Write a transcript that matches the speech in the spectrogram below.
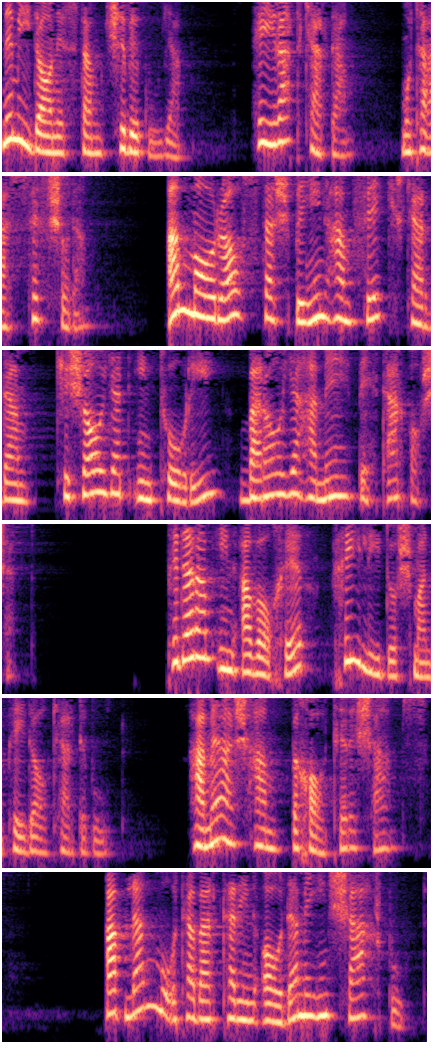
نمی‌دانستم چه بگویم. حیرت کردم متاسف شدم. اما راستش به این هم فکر کردم که شاید این طوری برای همه بهتر باشد. پدرم این اواخر خیلی دشمن پیدا کرده بود. همه اش هم به خاطر شمس. قبلا معتبرترین آدم این شهر بود.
